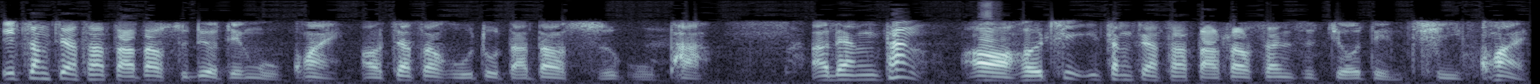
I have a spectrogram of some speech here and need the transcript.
一张价差达到十六点五块，哦，价差幅度达到十五帕，啊，两趟哦合计一张价差达到三十九点七块，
